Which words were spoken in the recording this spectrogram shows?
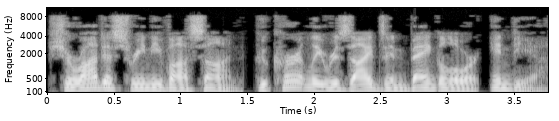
Sharada Srinivasan, who currently resides in Bangalore, India.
